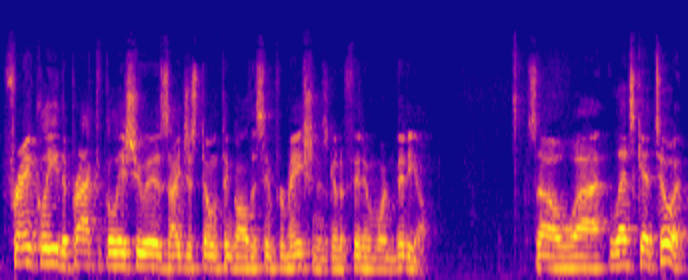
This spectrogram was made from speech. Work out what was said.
frankly, the practical issue is I just don't think all this information is going to fit in one video. So uh, let's get to it.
